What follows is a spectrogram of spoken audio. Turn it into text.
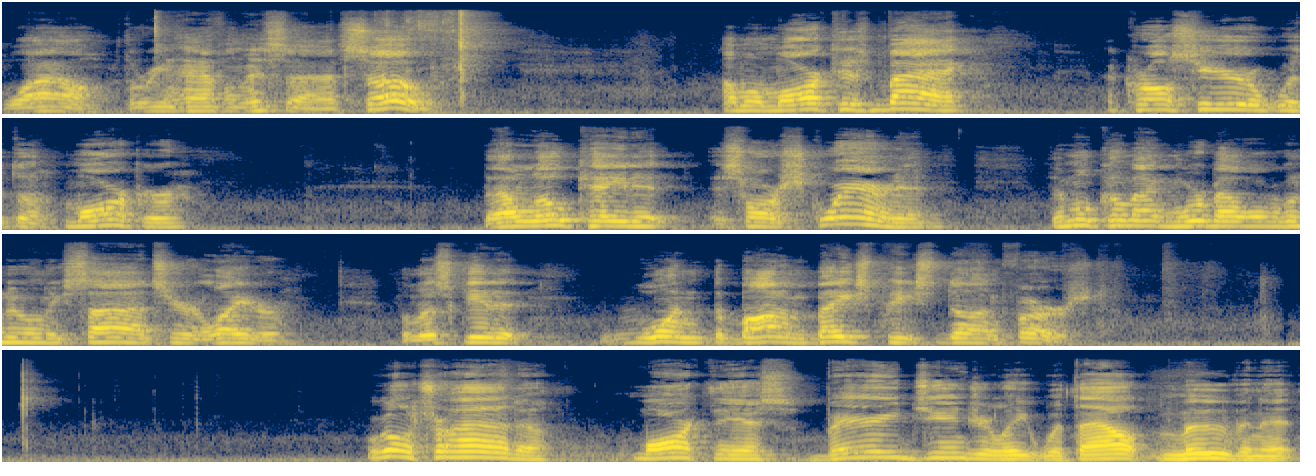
Wow, three and a half on this side. So, I'm gonna mark this back across here with a marker. That'll locate it as far as squaring it. Then we'll come back and worry about what we're gonna do on these sides here later. But let's get it one, the bottom base piece done first. We're gonna try to mark this very gingerly without moving it.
